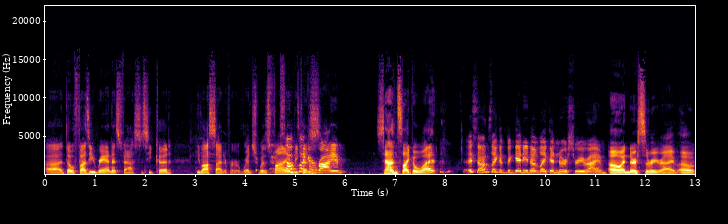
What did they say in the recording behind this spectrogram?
Uh, though Fuzzy ran as fast as he could, he lost sight of her, which was fine Sounds because like a rhyme. Sounds like a what? It sounds like a beginning of like a nursery rhyme. Oh, a nursery rhyme. Oh,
